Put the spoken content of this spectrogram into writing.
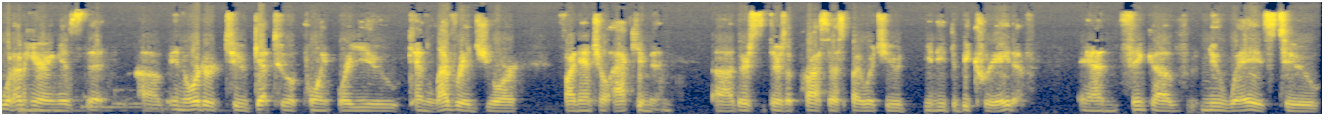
What I'm hearing is that uh, in order to get to a point where you can leverage your financial acumen, uh, there's there's a process by which you you need to be creative and think of new ways to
